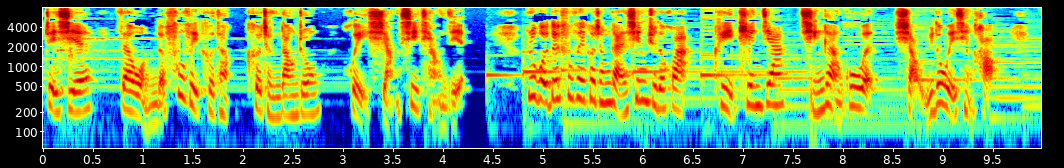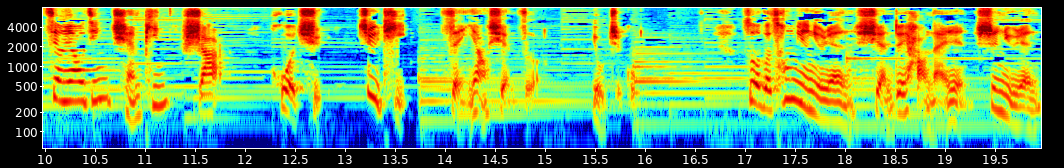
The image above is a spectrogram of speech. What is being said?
这些在我们的付费课堂课程当中会详细讲解。如果对付费课程感兴趣的话，可以添加情感顾问小鱼的微信号“降妖精全拼十二”，获取具体怎样选择优质股。做个聪明女人，选对好男人，是女人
